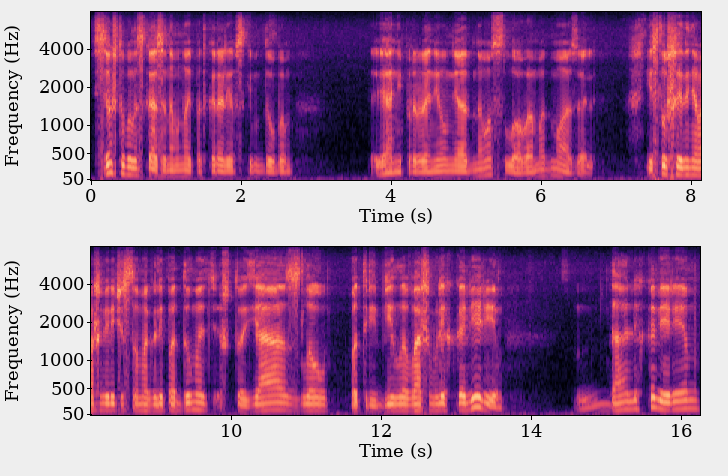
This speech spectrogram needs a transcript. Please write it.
Все, что было сказано мной под королевским дубом. Я не проронил ни одного слова, мадемуазель. И слушая меня, ваше величество, могли подумать, что я злоупотребила вашим легковерием. Да, легковерием.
